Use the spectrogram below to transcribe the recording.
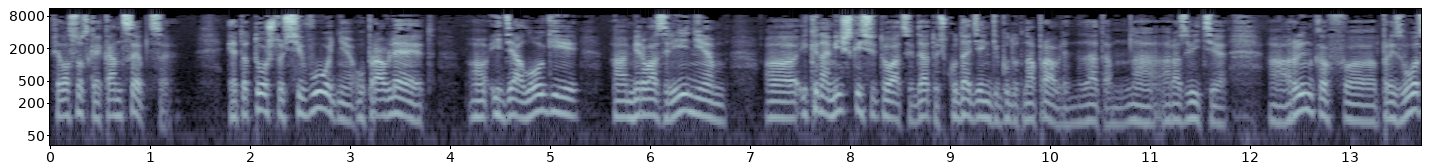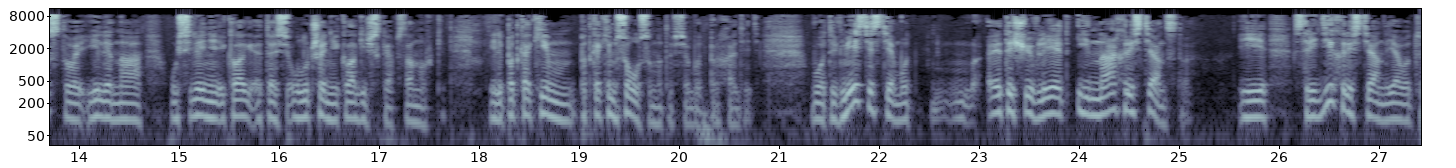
философская концепция. Это то, что сегодня управляет а, идеологией, а, мировоззрением, экономической ситуации, да, то есть куда деньги будут направлены, да, там, на развитие э, рынков, э, производства или на усиление, экологи... то есть улучшение экологической обстановки, или под каким, под каким соусом это все будет проходить. Вот, и вместе с тем, вот, это еще и влияет и на христианство, и среди христиан, я вот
